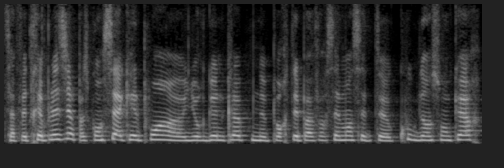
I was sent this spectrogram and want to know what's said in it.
ça fait très plaisir parce qu'on sait à quel point euh, Jürgen Klopp ne portait pas forcément cette euh, coupe dans son cœur.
